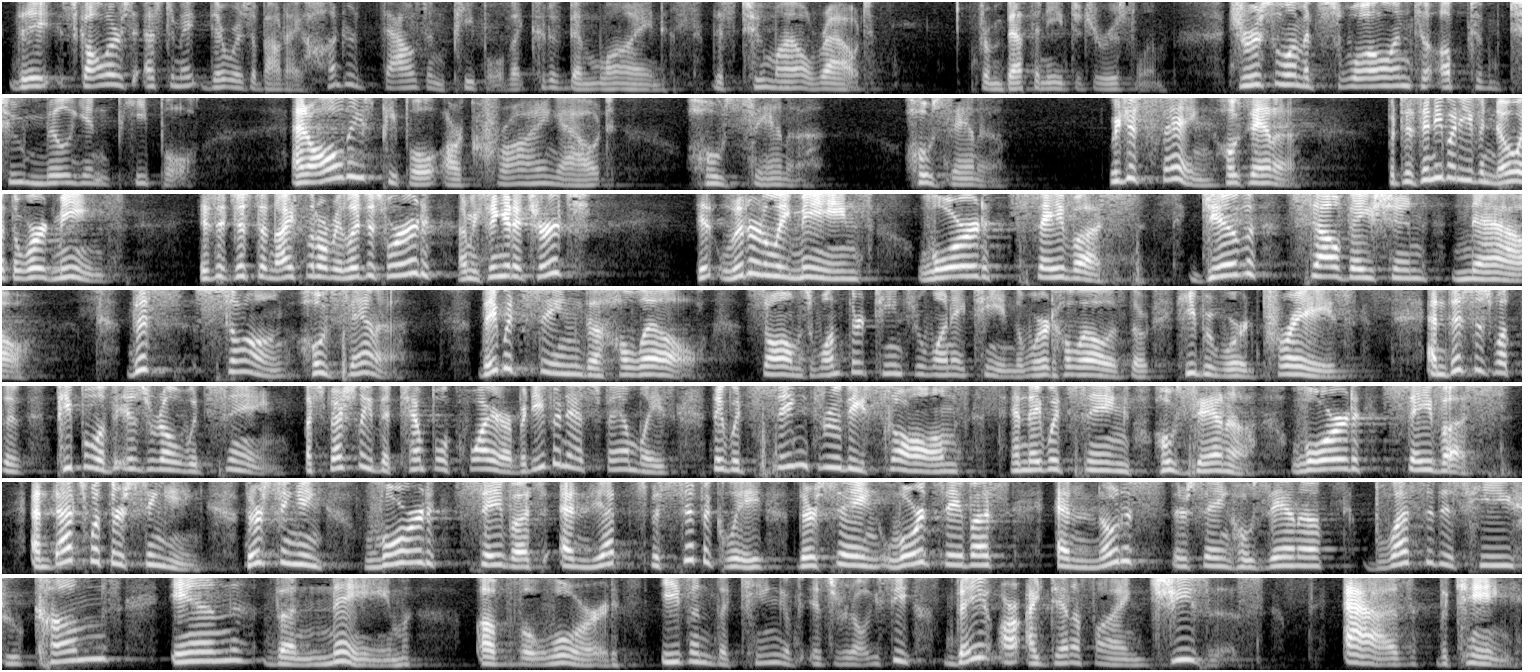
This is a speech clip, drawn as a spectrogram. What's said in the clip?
the scholars estimate there was about 100,000 people that could have been lined this two mile route from Bethany to Jerusalem. Jerusalem had swollen to up to 2 million people. And all these people are crying out, Hosanna, Hosanna. We just sang Hosanna. But does anybody even know what the word means? Is it just a nice little religious word? I mean, sing it at church? It literally means, Lord, save us. Give salvation now. This song, Hosanna, they would sing the Hallel, Psalms 113 through 118. The word Hallel is the Hebrew word praise. And this is what the people of Israel would sing, especially the temple choir, but even as families, they would sing through these psalms and they would sing, Hosanna, Lord, save us. And that's what they're singing. They're singing, Lord, save us. And yet, specifically, they're saying, Lord, save us. And notice they're saying, Hosanna, blessed is he who comes in the name of the Lord, even the King of Israel. You see, they are identifying Jesus as the king.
